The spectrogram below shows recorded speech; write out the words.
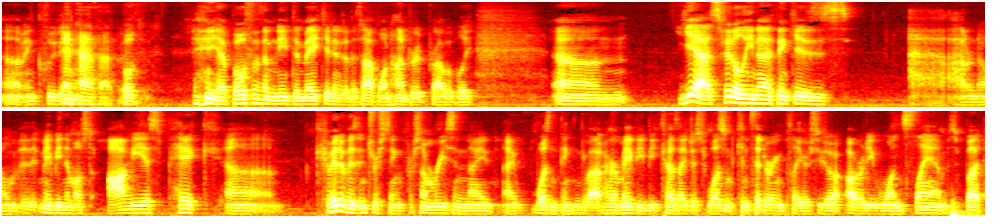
um, including And have happened. both. Yeah, both of them need to make it into the top 100 probably. Um, yeah, Svitolina I think is uh, I don't know maybe the most obvious pick. Um, Kvitova is interesting for some reason. I, I wasn't thinking about her maybe because I just wasn't considering players who already won slams. But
